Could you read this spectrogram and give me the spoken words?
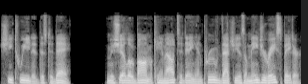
She tweeted this today. Michelle Obama came out today and proved that she is a major race baiter.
